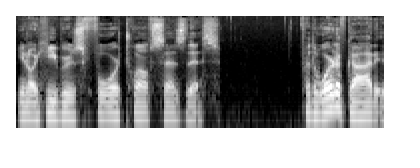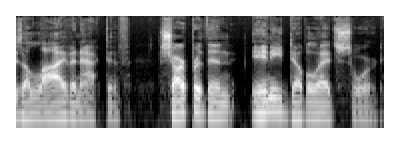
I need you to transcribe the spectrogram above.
You know, Hebrews 4:12 says this, "For the word of God is alive and active, sharper than any double-edged sword.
